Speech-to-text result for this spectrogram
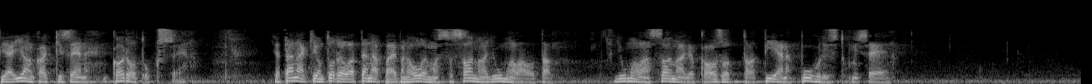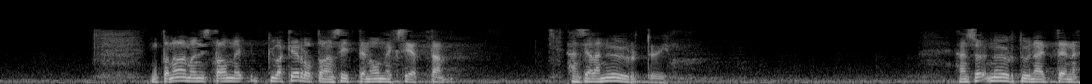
vie iankaikkiseen kadotukseen. Ja tänäkin on todella tänä päivänä olemassa sana Jumalalta, Jumalan sana, joka osoittaa tien puhdistumiseen. Mutta Naamanista onne, kyllä kerrotaan sitten onneksi, että hän siellä nöyrtyi. Hän nöyrtyi näiden,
